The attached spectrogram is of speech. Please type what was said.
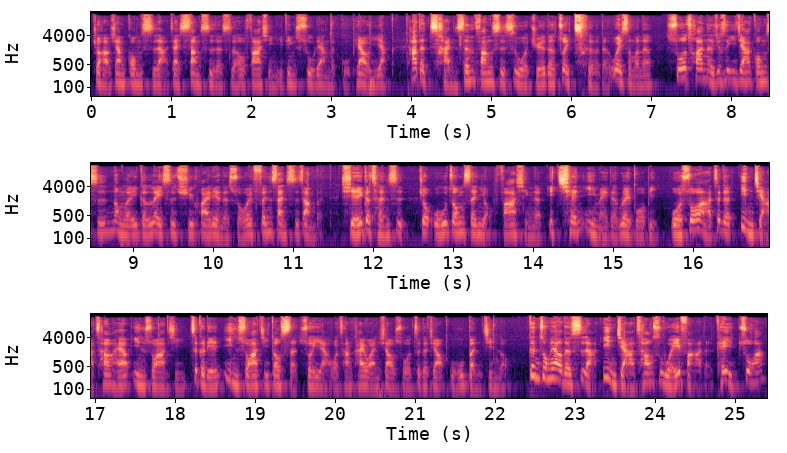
就好像公司啊在上市的时候发行一定数量的股票一样。它的产生方式是我觉得最扯的，为什么呢？说穿了就是一家公司弄了一个类似区块链的所谓分散式账本，写一个程式就无中生有发行了一千亿枚的瑞波币。我说啊，这个印假钞还要印刷机，这个连印刷机都省，所以啊，我常开玩笑说这个叫无本金融。更重要的是啊，印假钞是违法的，可以抓；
